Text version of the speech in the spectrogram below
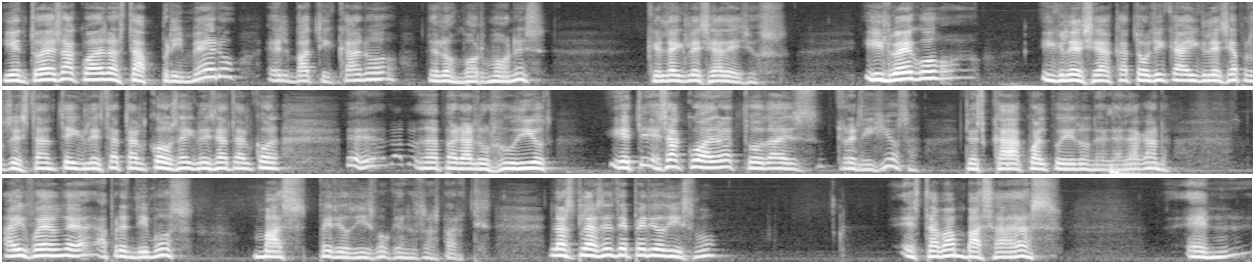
y en toda esa cuadra está primero el Vaticano de los mormones, que es la iglesia de ellos. Y luego iglesia católica, iglesia protestante, iglesia tal cosa, iglesia tal cosa, eh, para los judíos. Y esa cuadra toda es religiosa. Entonces cada cual puede ir donde le la gana. Ahí fue donde aprendimos más periodismo que en otras partes. Las clases de periodismo estaban basadas en,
